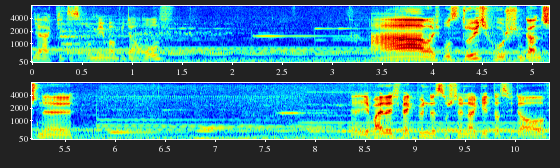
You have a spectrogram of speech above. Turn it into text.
Ja, geht das auch irgendwie mal wieder auf? Ah, aber ich muss durchhuschen ganz schnell. Ja, je weiter ich weg bin, desto schneller geht das wieder auf.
